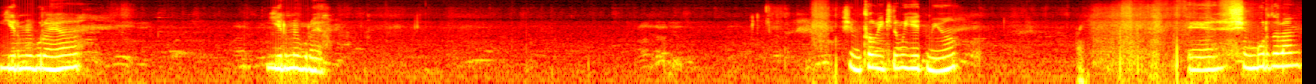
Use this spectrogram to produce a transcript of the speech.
20 buraya. 20 buraya. Şimdi tabii ki de bu yetmiyor. Ee, şimdi burada ben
